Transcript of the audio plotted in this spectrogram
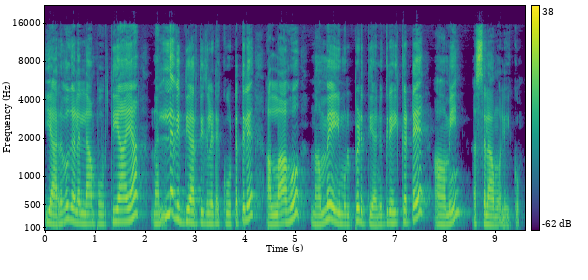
ഈ അറിവുകളെല്ലാം പൂർത്തിയായ നല്ല വിദ്യാർത്ഥികളുടെ കൂട്ടത്തിൽ അള്ളാഹു നമ്മെയും ഉൾപ്പെടുത്തി അനുഗ്രഹിക്കട്ടെ. ആമീൻ. അസ്സലാമു അലൈക്കും.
